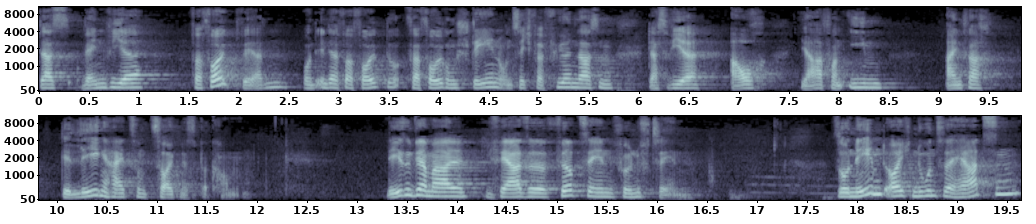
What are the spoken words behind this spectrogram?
dass wenn wir verfolgt werden und in der Verfolgung stehen und sich verführen lassen, dass wir auch ja von ihm einfach Gelegenheit zum Zeugnis bekommen. Lesen wir mal die Verse 14, 15. So nehmt euch nun zu Herzen,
